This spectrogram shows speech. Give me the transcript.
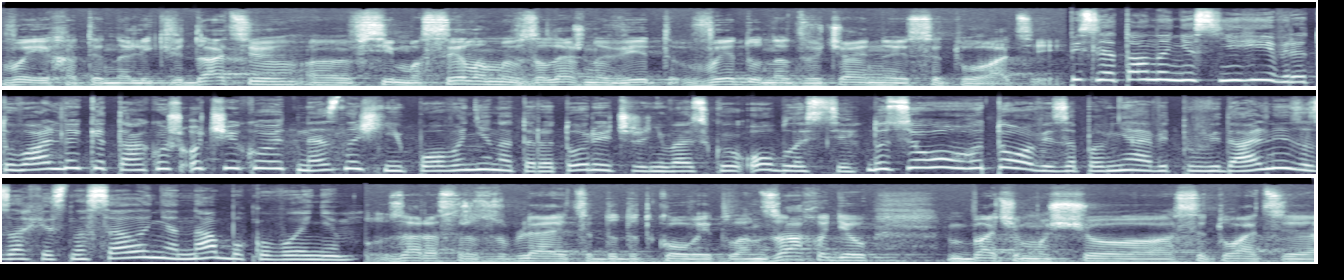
виїхати на ліквідацію е, всіма силами, залежно від виду надзвичайної ситуації. Після танення снігів рятувальники також очікують незначні повені на території Чернівецької області. До цього готові, запевняє відповідальний за захист населення на Буковині. Зараз розробляється додатковий план заходів. Бачимо, що ситуація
